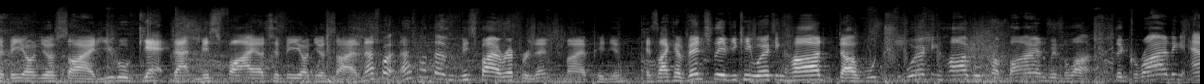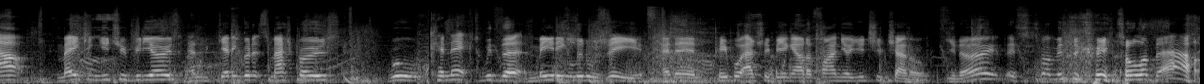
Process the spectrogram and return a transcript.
to be on your side. You will get that misfire to be on your side. And that's what that's what the misfire represents, in my opinion. It's like eventually, if you keep working hard, the working hard will combine with luck. The grinding out, making YouTube videos, and getting good at Smash Bros will connect with the meeting little Z and then people actually being able to find your YouTube channel. You know? This is what Mr. Green's all about,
